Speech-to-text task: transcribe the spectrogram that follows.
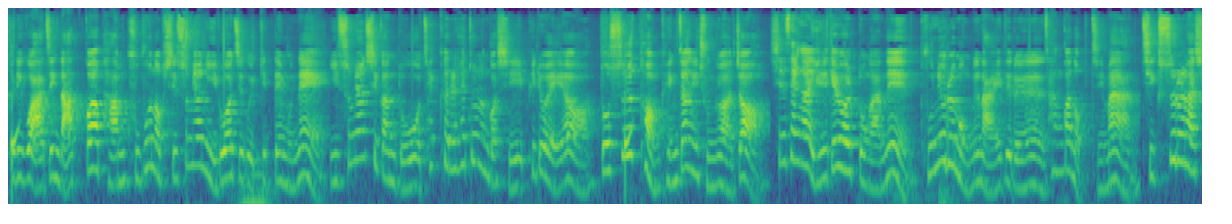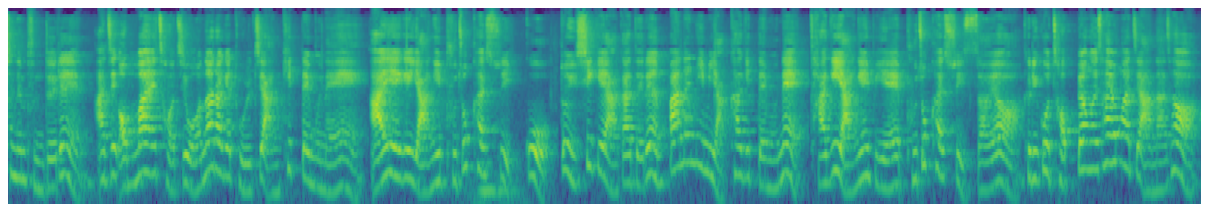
그리고 아직 낮과 밤 구분 없이 수면이 이루어지고 있기 때문에 이 수면 시간도 체크를 해두는 것이 필요해요. 또 수유텀 굉장히 중요하죠. 신생아 1개월 동안은 분유를 먹는 아이들은 상관없지만 직수를 하시는 분들은 아직 엄마의 젖이 원활하게 돌지 않기 때문에 아이에게 양이 부족할 수 있고 또 이 시기의 아가들은 빠는 힘이 약하기 때문에 자기 양에 비해 부족할 수 있어요. 그리고 젖병을 사용하지 않아서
